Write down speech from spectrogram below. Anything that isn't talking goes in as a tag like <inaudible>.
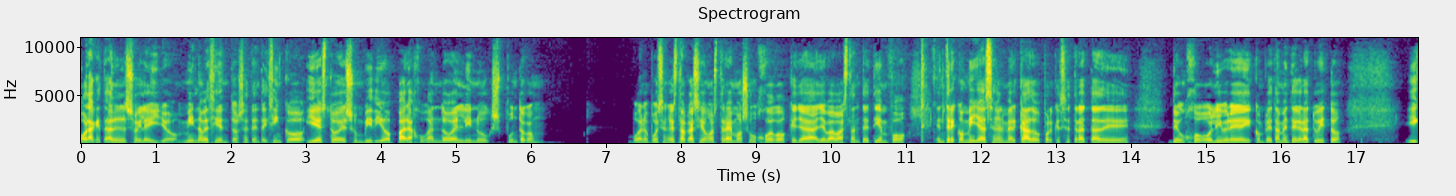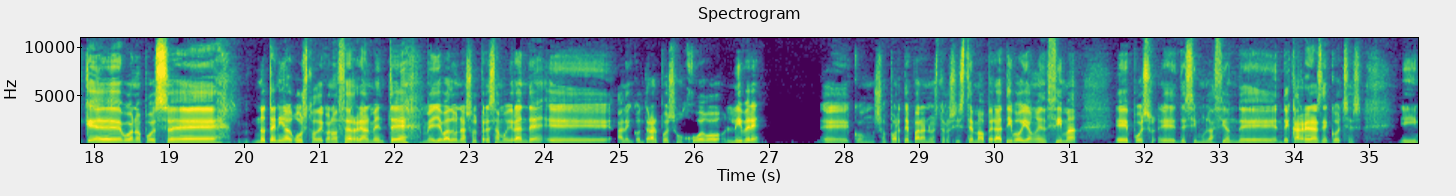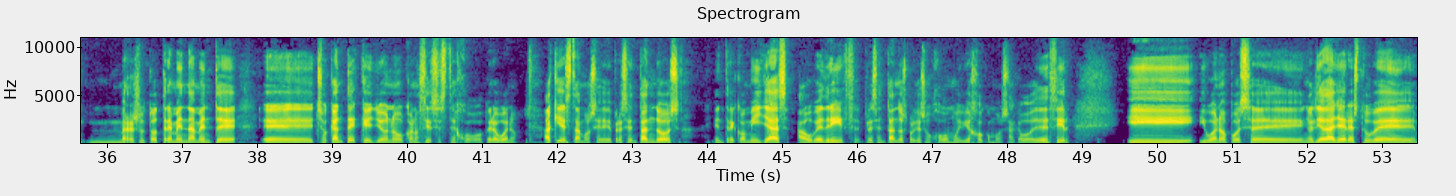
Hola, ¿qué tal? Soy Leillo, 1975 y esto es un vídeo para jugando en linux.com. Bueno, pues en esta ocasión os traemos un juego que ya lleva bastante tiempo, entre comillas, en el mercado, porque se trata de, un juego libre y completamente gratuito, y que, bueno, pues eh, no tenía el gusto de conocer realmente, me he llevado una sorpresa muy grande eh, al encontrar pues un juego libre, eh, con soporte para nuestro sistema operativo y aún encima eh, pues eh, de simulación de, carreras de coches y me resultó tremendamente chocante que yo no conociese este juego. Pero bueno, aquí estamos presentándoos, entre comillas, a V-Drift, presentándoos porque es un juego muy viejo, como os acabo de decir. Y, y bueno, pues en el día de ayer estuve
